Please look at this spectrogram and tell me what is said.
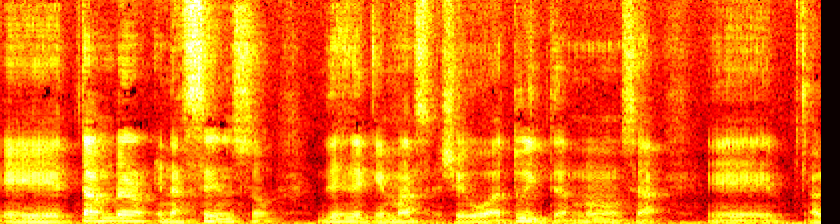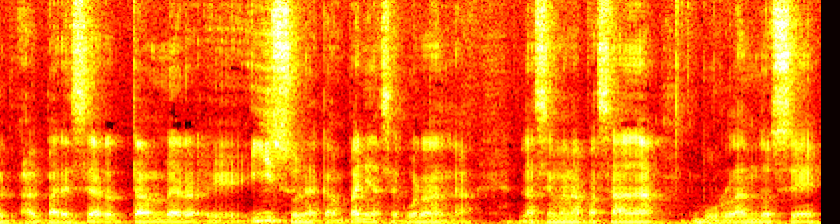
Eh, Tumblr en ascenso desde que más llegó a Twitter, ¿no? O sea, eh, al, parecer Tumblr eh, hizo una campaña, ¿se acuerdan? La, la, semana pasada burlándose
